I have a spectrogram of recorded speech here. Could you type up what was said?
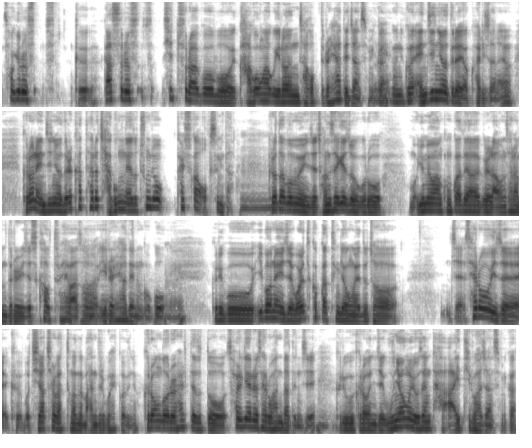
석유를 수- 수- 그 가스를 시출하고 뭐 가공하고 이런 작업들을 해야 되지 않습니까? 네. 그건 그건 엔지니어들의 역할이잖아요. 그런 엔지니어들을 카타르 자국 내에서 충족할 수가 없습니다. 음. 그러다 보면 이제 전 세계적으로 뭐 유명한 공과대학을 나온 사람들을 이제 스카우트를 해 와서 아, 네. 일을 해야 되는 거고 네. 그리고 이번에 이제 월드컵 같은 경우에도 저 이제 새로 이제 그 뭐 지하철 같은 거를 만들고 했거든요. 그런 거를 할 때도 또 설계를 새로 한다든지 음. 그리고 그런 이제 운영을 요새는 다 IT로 하지 않습니까?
